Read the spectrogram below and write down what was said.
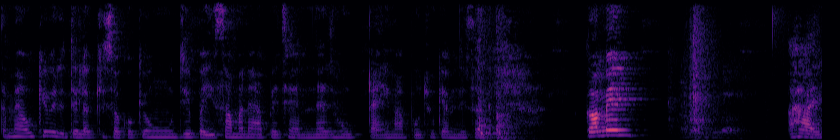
તમે આવું કેવી રીતે લખી શકો કે હું જે પૈસા મને આપે છે એમને જ હું ટાઈમ આપું છું કે એમની સાથે? કમેન હાય.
